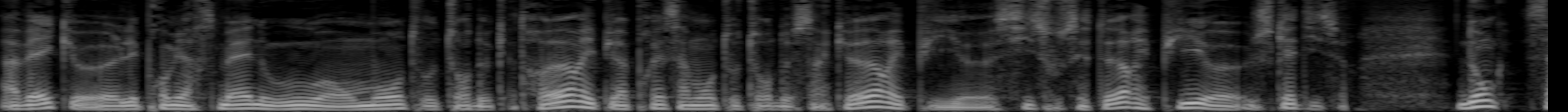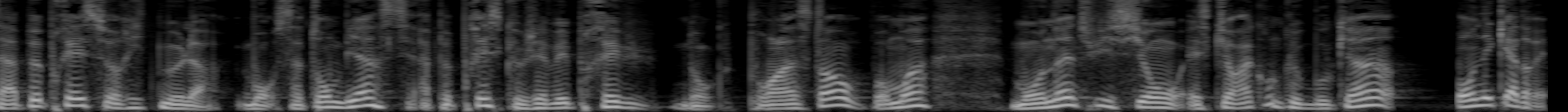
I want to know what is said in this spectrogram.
avec euh, les premières semaines où on monte autour de 4 heures et puis après ça monte autour de 5 heures et puis 6 euh, ou 7 heures et puis euh, jusqu'à 10 heures. Donc c'est à peu près ce rythme-là. Bon, ça tombe bien, c'est à peu près ce que j'avais prévu. Donc pour l'instant, pour moi, mon intuition et ce que raconte le bouquin, on est cadré.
